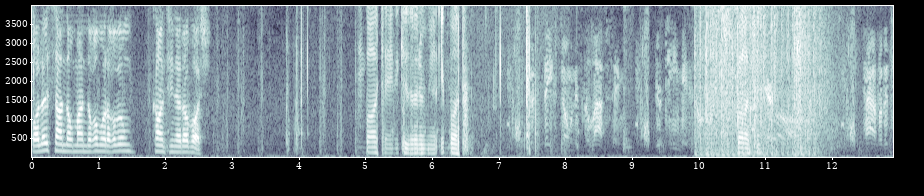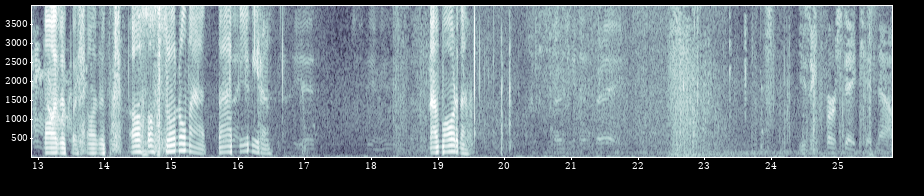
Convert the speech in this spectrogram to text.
بالای صندوق مندوقا مراقب اون کانتینرها باش. باته اینی که داره میاد. این on باته. مواظب باش مواظب باش آخ آخ زون اومد. من میمیرم. من مردم. Using first aid kit now.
